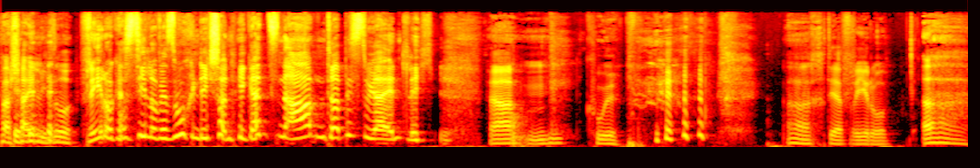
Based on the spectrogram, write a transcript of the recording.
Wahrscheinlich so. Fredo Castillo, wir suchen dich schon den ganzen Abend. Da bist du ja endlich. Ja, mhm, cool. Ach, der Fredo. Ah,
